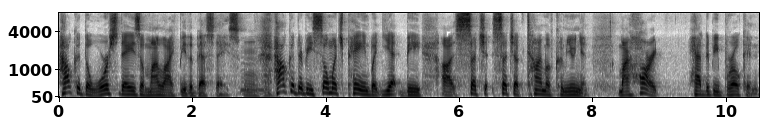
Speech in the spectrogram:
How could the worst days of my life be the best days? Mm-hmm. How could there be so much pain but yet be uh, such, such a time of communion? My heart had to be broken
